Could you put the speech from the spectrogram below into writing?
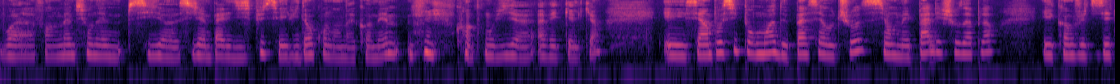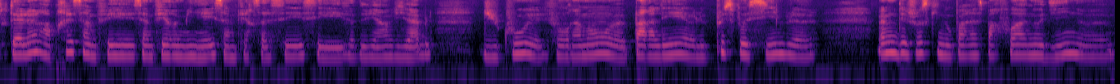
voilà, enfin, même si on aime, si, si j'aime pas les disputes, c'est évident qu'on en a quand même quand on vit avec quelqu'un. Et c'est impossible pour moi de passer à autre chose si on met pas les choses à plat. Et comme je disais tout à l'heure, après ça me fait ça me fait ruminer, ça me fait ressasser, ça devient invivable. Du coup, il faut vraiment parler le plus possible même des choses qui nous paraissent parfois anodines.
